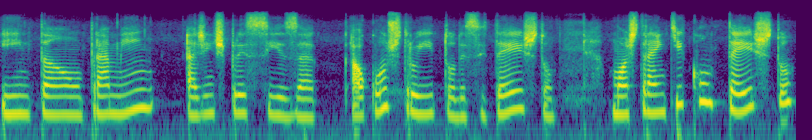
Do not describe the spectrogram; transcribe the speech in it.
E então, para mim, a gente precisa ao construir todo esse texto, mostrar em que contexto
